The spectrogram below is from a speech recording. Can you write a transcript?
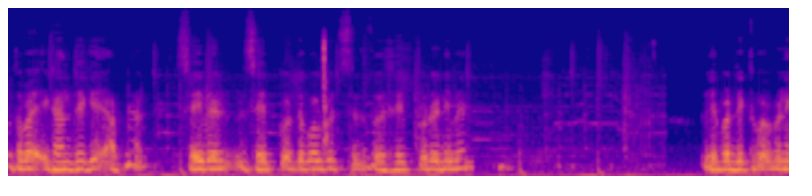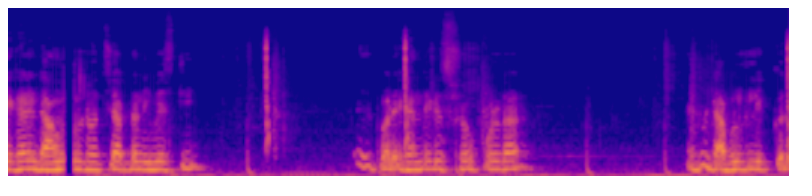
অথবা এখান থেকে আপনার সেভ সেভ করতে বলবে, তো সেভ করে নেবেন। এরপর দেখতে পাবেন এখানে ডাউনলোড হচ্ছে আপনার ইমেজটি এরপর এখান থেকে শো ফোল্ডার এরপর ডাবল ক্লিক করে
